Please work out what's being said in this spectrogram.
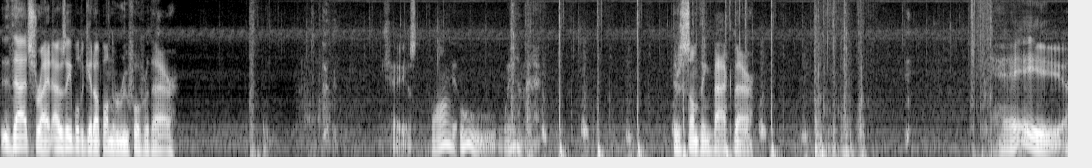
That's right, I was able to get up on the roof over there. Okay, as long... as... Ooh, wait a minute. There's something back there. Hey.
